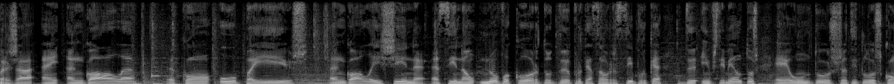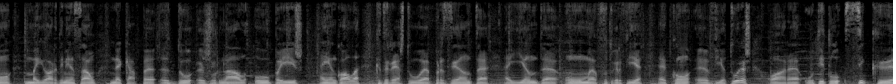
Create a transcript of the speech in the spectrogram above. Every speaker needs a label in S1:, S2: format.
S1: para já em Angola, com o país. Angola e China assinam novo acordo de proteção recíproca de investimentos. É um dos títulos com maior dimensão na capa do jornal O País em Angola, que de resto apresenta ainda uma fotografia com viaturas. Ora, o título SIC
